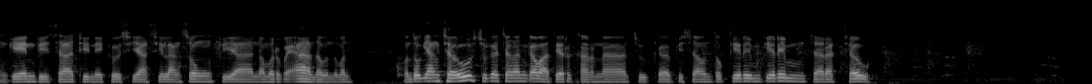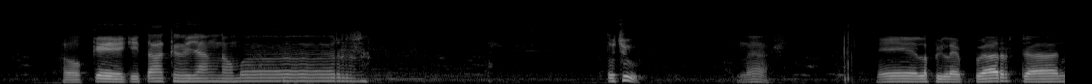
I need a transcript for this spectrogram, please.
mungkin bisa dinegosiasi langsung via nomor WA teman-teman. Untuk yang jauh juga jangan khawatir karena juga bisa untuk kirim-kirim jarak jauh Oke kita ke yang nomor 7 Nah ini lebih lebar dan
